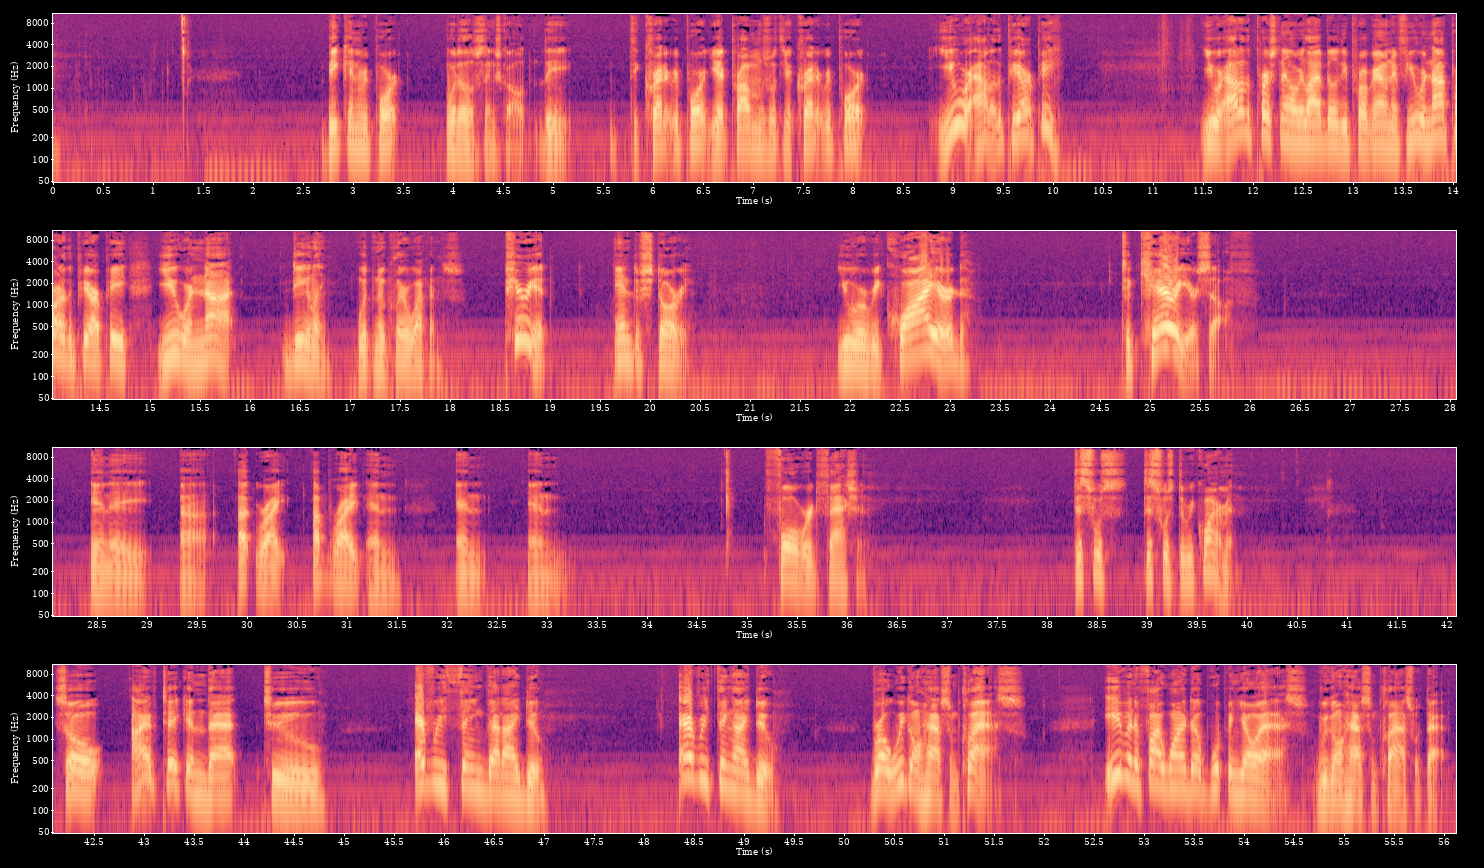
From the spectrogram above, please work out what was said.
beacon report. What are those things called? The the credit report. You had problems with your credit report. You were out of the PRP. You were out of the personnel reliability program, and if you were not part of the PRP, you were not dealing with nuclear weapons. Period. End of story. You were required to carry yourself in a uh, upright, upright, and and and forward fashion. This was this was the requirement. So I've taken that to everything that I do. Everything I do. Bro, we going to have some class. Even if I wind up whooping your ass, we going to have some class with that.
